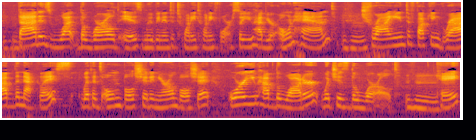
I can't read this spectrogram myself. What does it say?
Mm-hmm. That is what the world is moving into 2024. So you have your own hand mm-hmm. trying to fucking grab the necklace with its own bullshit and your own bullshit, or you have the water, which is the world. Mm-hmm. Okay?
